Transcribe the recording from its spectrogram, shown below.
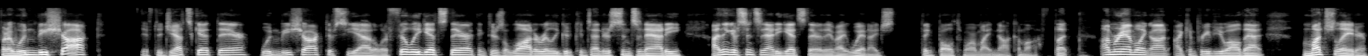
but I wouldn't be shocked if the Jets get there. Wouldn't be shocked if Seattle or Philly gets there. I think there's a lot of really good contenders. Cincinnati, I think if Cincinnati gets there, they might win. I just think Baltimore might knock them off. But I'm rambling on. I can preview all that much later.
